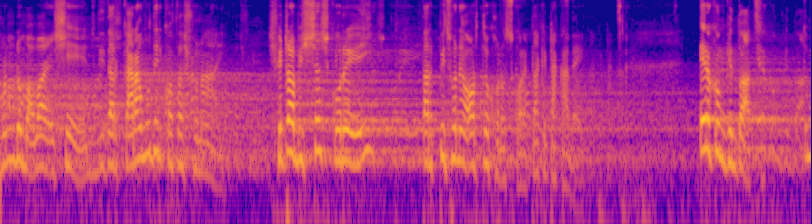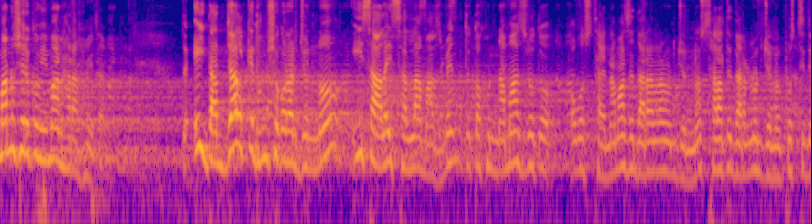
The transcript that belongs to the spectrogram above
ভণ্ড বাবা এসে যদি তার কারামতির কথা শোনায়, সেটা বিশ্বাস করেই তার পিছনে অর্থ খরচ করে, তাকে টাকা দেয়। এরকম কিন্তু আছে। তো মানুষ এরকম ইমান হারা হয়ে যাবে তো এই দাজ্জালকে ধ্বংস করার জন্য ঈসা আলাই সাল্লাম আসবেন, তো তখন নামাজরত অবস্থায়, নামাজে দাঁড়ানোর জন্য, সালাতে দাঁড়ানোর জন্য প্রস্তুতি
